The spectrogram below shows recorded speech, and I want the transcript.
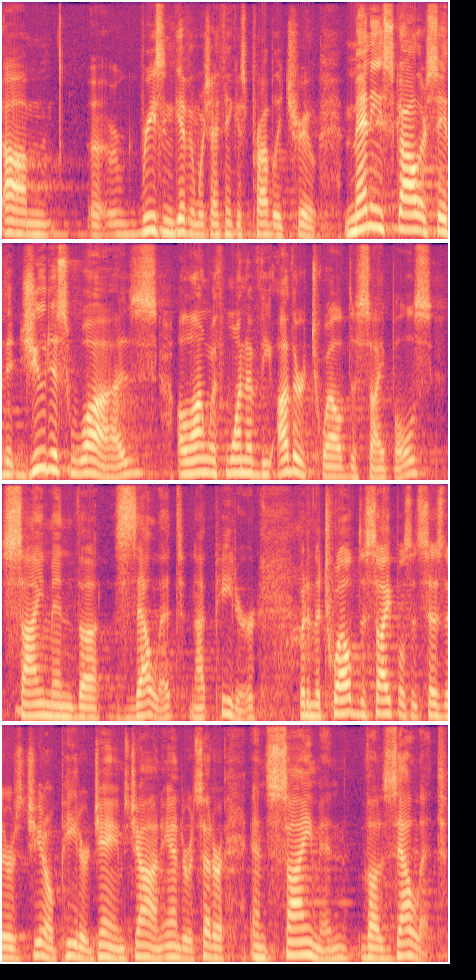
um, reason given, which I think is probably true. Many scholars say that Judas was, along with one of the other 12 disciples, Simon the Zealot, not Peter, but in the 12 disciples it says there's you know, Peter, James, John, Andrew, etc., and Simon the Zealot.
